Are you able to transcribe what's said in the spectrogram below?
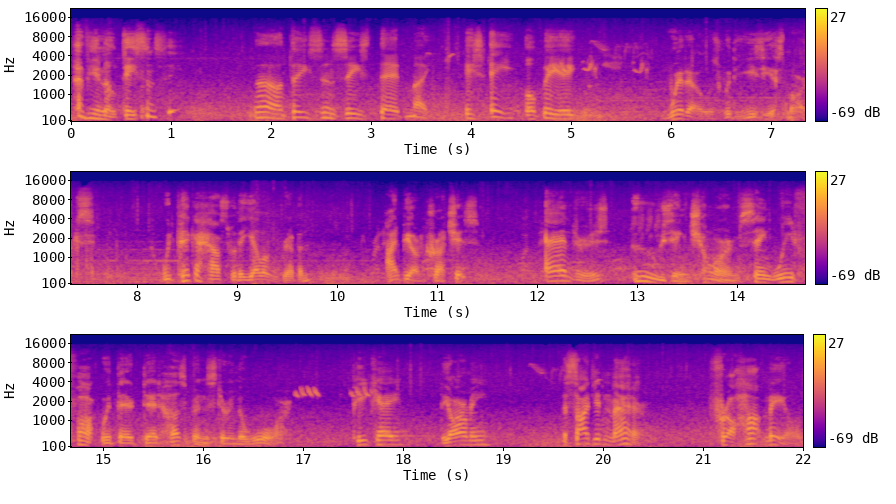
Have you no decency? Oh, decency's dead, mate. It's eat or be eaten. Widows were the easiest marks. We'd pick a house with a yellow ribbon. I'd be on crutches. Anders oozing charms, saying we'd fought with their dead husbands during the war. PK, the army, the side didn't matter. For a hot meal,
